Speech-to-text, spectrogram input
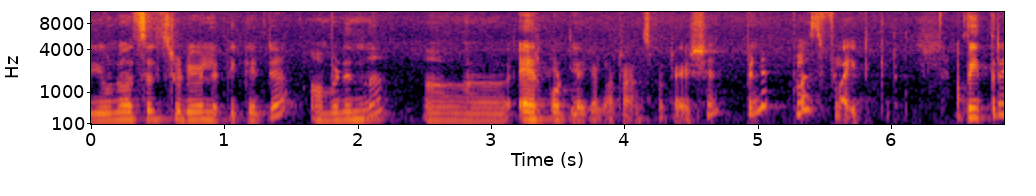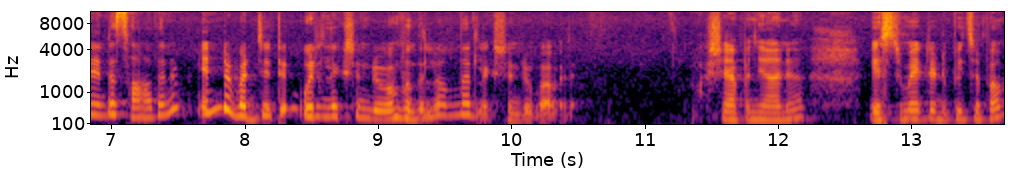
യൂണിവേഴ്സൽ സ്റ്റുഡിയോയിലെ ടിക്കറ്റ് അവിടുന്ന് എയർപോർട്ടിലേക്കുള്ള ട്രാൻസ്പോർട്ടേഷൻ പിന്നെ പ്ലസ് ഫ്ലൈറ്റ് ടിക്കറ്റ് അപ്പോൾ ഇത്രയും എന്റെ സാധനം എന്റെ ബഡ്ജറ്റ് ഒരു ലക്ഷം രൂപ മുതൽ ഒന്നര ലക്ഷം രൂപ വരെ. പക്ഷേ അപ്പം ഞാൻ എസ്റ്റിമേറ്റ് എടുപ്പിച്ചപ്പം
